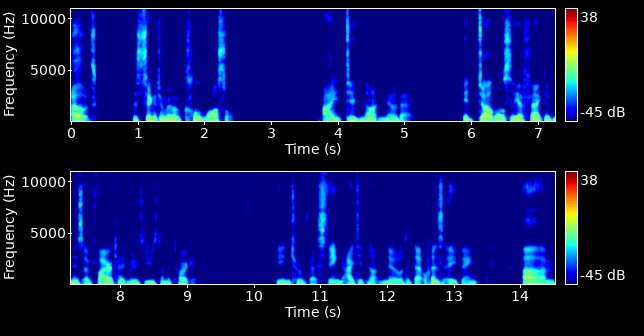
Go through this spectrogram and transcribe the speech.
Oh, it's the signature move of Coalossal. I did not know that. It doubles the effectiveness of fire type moves used on the target. Interesting. I did not know that that was a thing. Um,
